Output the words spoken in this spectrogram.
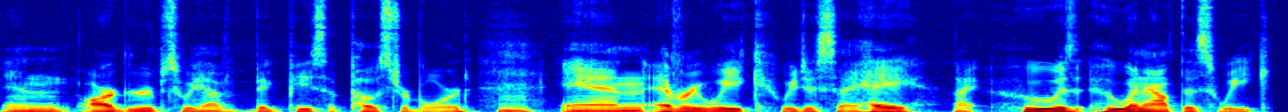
in our groups we have a big piece of poster board, Mm. and every week we just say, "Hey, like who is who went out this week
